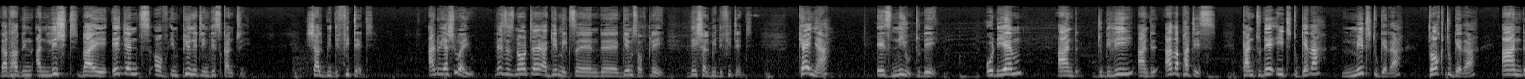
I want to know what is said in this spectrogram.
that have been unleashed by agents of impunity in this country shall be defeated. And we assure you, this is not uh, a gimmicks and uh, games of play. They shall be defeated. Kenya is new today. ODM and Jubilee and other parties can today eat together, meet together, talk together, and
